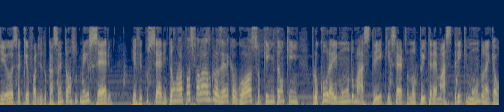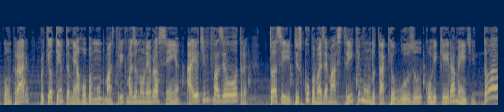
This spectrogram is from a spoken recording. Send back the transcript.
eu, isso aqui eu falo de educação, então é um assunto meio sério. E eu fico sério. Então lá eu posso falar as groselhas que eu gosto. Que, então quem procura aí Mundo Mastric, certo? No Twitter é Mastric Mundo, né? Que é o contrário. Porque eu tenho também arroba Mundo Mastric, mas eu não lembro a senha. Aí eu tive que fazer outra. Então, assim, desculpa, mas é Mastric Mundo, tá? Que eu uso corriqueiramente. Então eu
